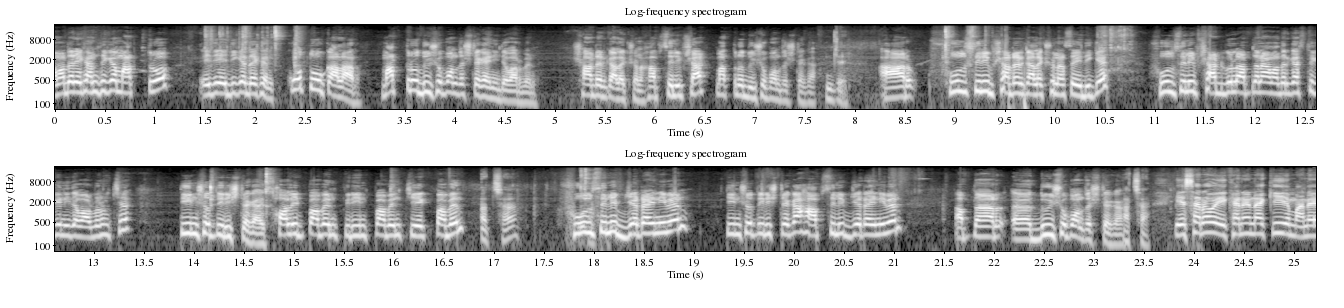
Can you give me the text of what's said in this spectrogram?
আমাদের এখান থেকে মাত্র এই যে এদিকে দেখেন কত কালার মাত্র দুইশো পঞ্চাশ টাকায় নিতে পারবেন। শার্টের কালেকশন হাফ স্লিপ শার্ট মাত্র দুইশো পঞ্চাশ টাকা। জি। আর ফুল স্লিপ শার্টের কালেকশন আছে এইদিকে ফুল স্লিপ শার্টগুলো আপনারা আমাদের কাছ থেকে নিতে পারবেন হচ্ছে তিনশো তিরিশ টাকায়। সলিড পাবেন প্রিন্ট পাবেন চেক পাবেন। আচ্ছা। ফুল স্লিপ যেটাই নেবেন তিনশো তিরিশ টাকা হাফ স্লিপ যেটাই নেবেন আপনার দুইশো পঞ্চাশ টাকা। আচ্ছা। এছাড়াও এখানে নাকি মানে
